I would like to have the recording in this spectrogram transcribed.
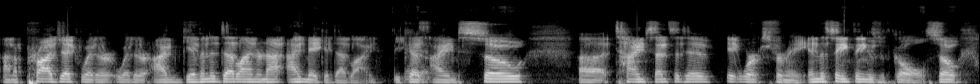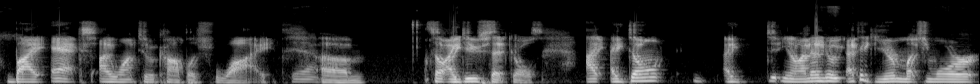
on a project, whether whether I'm given a deadline or not, I make a deadline because Okay. I am so uh, time sensitive. It works for me, and the same thing is with goals. So by X, I want to accomplish Y. Yeah. Um, so I do set goals. I, I don't. I you know I know I think you're much more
